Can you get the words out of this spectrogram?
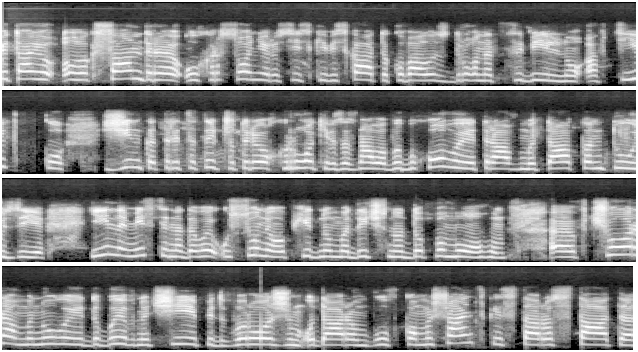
Вітаю, Олександре. У Херсоні російські війська атакували з дрона цивільну автівку. Жінка 34 років зазнала вибухової травми та контузії. Їй на місці надали усю необхідну медичну допомогу. Е, Вчора минулої доби вночі під ворожим ударом був Комишанський старостат. Е,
